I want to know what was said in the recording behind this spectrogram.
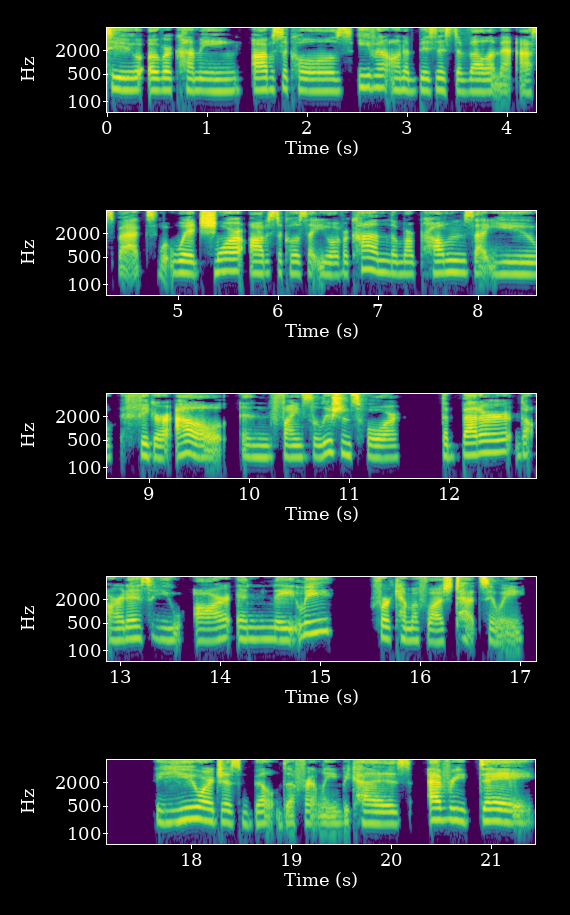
to overcoming obstacles, even on a business development aspect, which more obstacles that you overcome, the more problems that you figure out and find solutions for, the better the artist you are innately for camouflage tattooing you are just built differently because every day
